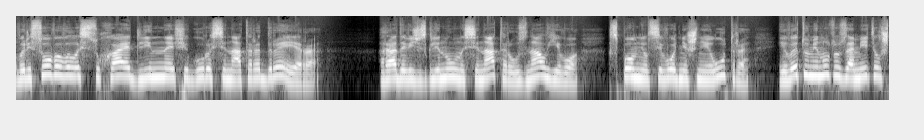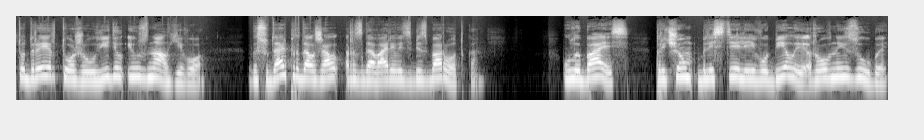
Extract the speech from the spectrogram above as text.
вырисовывалась сухая длинная фигура сенатора Дрейера. Радович взглянул на сенатора, узнал его, вспомнил сегодняшнее утро и в эту минуту заметил, что Дрейер тоже увидел и узнал его. Государь продолжал разговаривать с Безбородко. Улыбаясь, причем блестели его белые ровные зубы,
